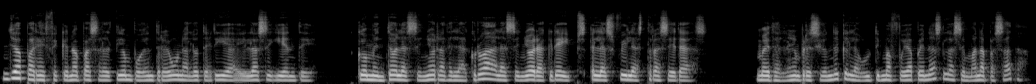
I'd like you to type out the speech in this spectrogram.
ya parece que no pasa el tiempo entre una lotería y la siguiente, comentó la señora de la Croix a la señora Grapes en las filas traseras. Me da la impresión de que la última fue apenas la semana pasada.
